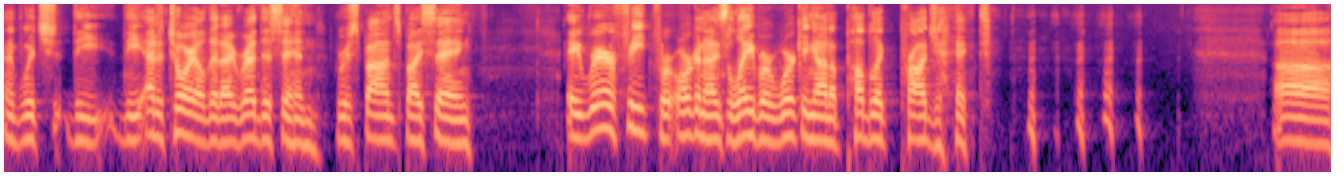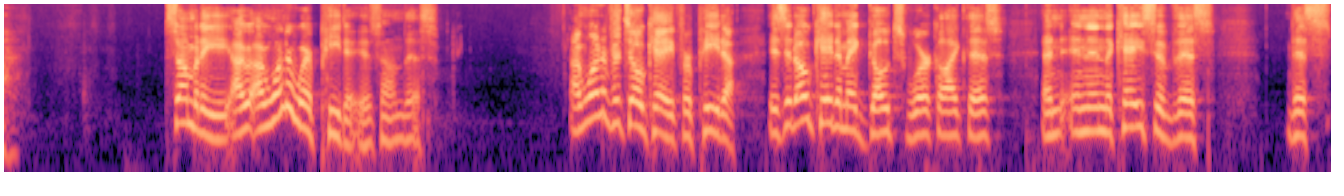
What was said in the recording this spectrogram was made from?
of which the the editorial that I read this in responds by saying a rare feat for organized labor working on a public project. uh, somebody, I, I wonder where PETA is on this. I wonder if it's okay for PETA. Is it okay to make goats work like this? And and in the case of this this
